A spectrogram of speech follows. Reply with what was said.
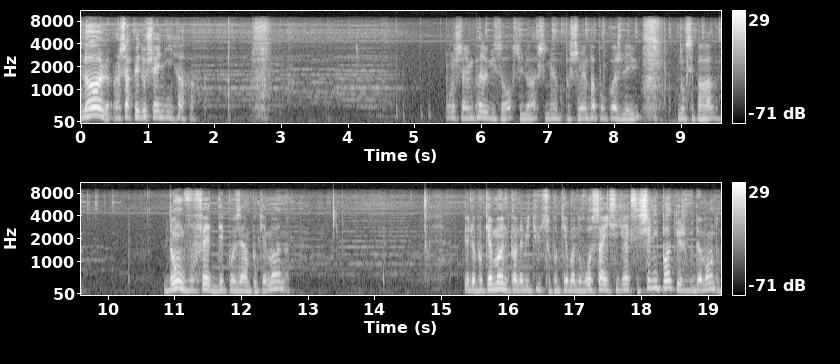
LOL Un Sharpedo Shiny bon, Je sais même pas d'où il sort celui-là. Je même, sais même pas pourquoi je l'ai eu. Donc c'est pas grave. Donc vous faites déposer un Pokémon. Et le Pokémon, comme d'habitude, ce Pokémon Rosa XY, c'est Chenipot que je vous demande.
